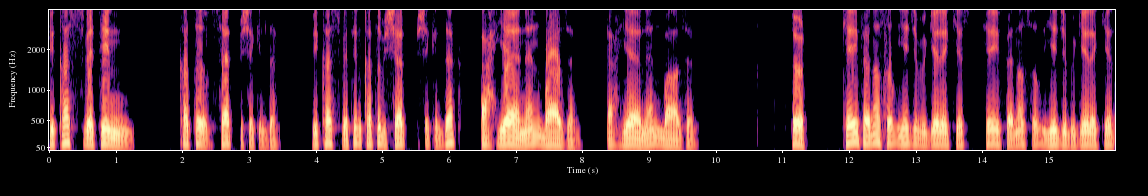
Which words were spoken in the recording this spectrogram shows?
bir kasvetin katı, sert bir şekilde bir kasvetin katı bir şert bir şekilde ahyanen bazen ahyanen bazen 4. Keyfe nasıl yecibi gerekir? Keyfe nasıl yecibi gerekir?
